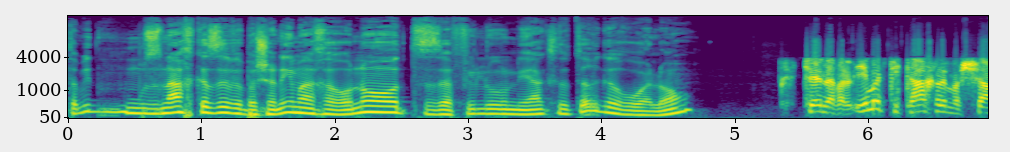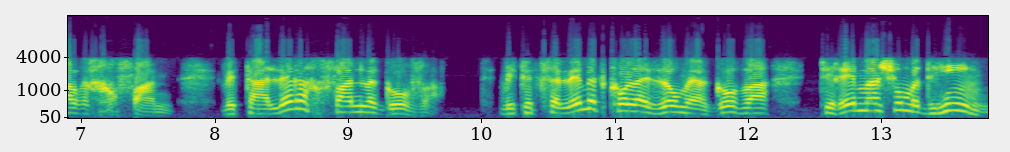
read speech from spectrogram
תמיד מוזנח כזה, ובשנים האחרונות זה אפילו נהיה קצת יותר גרוע, לא? כן, אבל אם תיקח למשל רחפן, ותעלה רחפן לגובה, ותצלם את כל האזור מהגובה, תראה משהו מדהים.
